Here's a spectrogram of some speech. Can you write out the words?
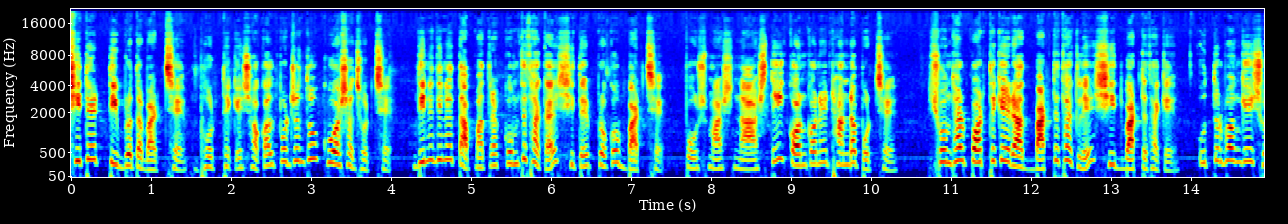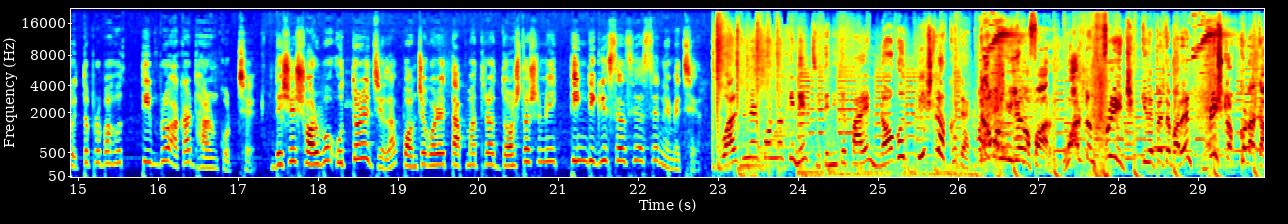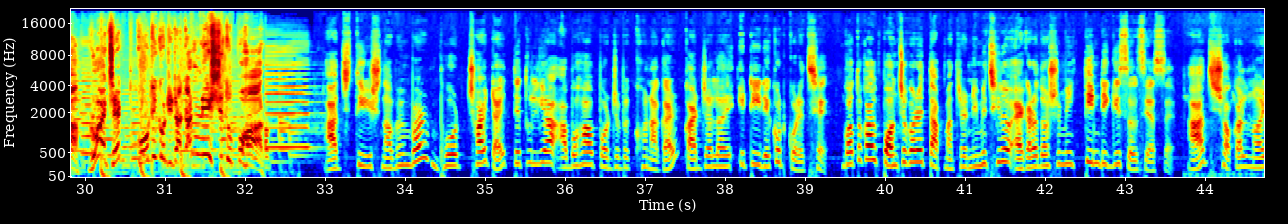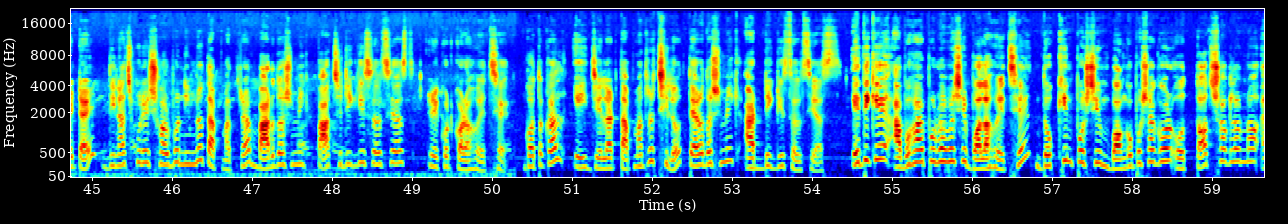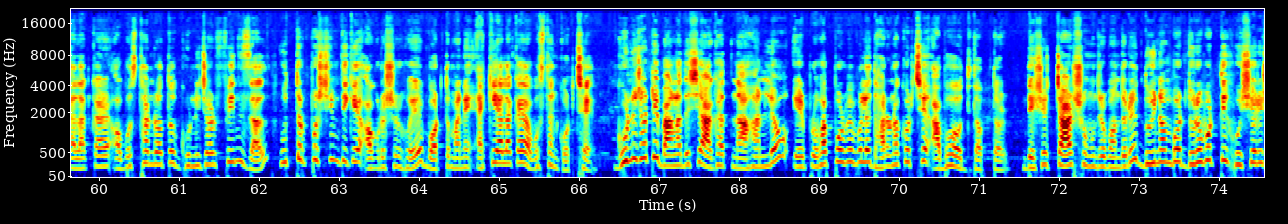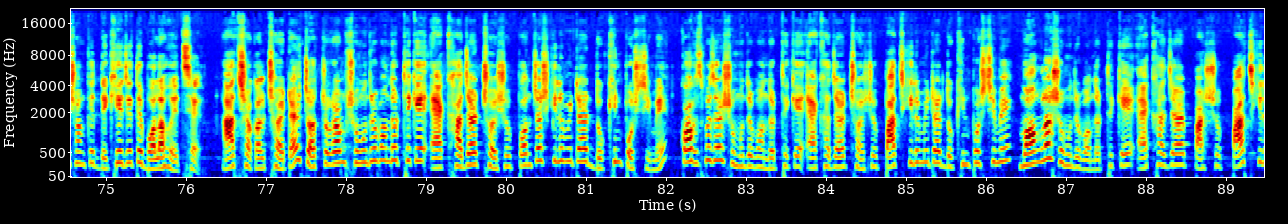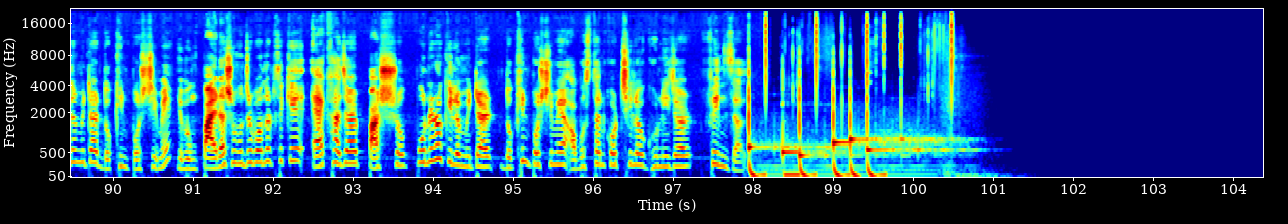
শীতের তীব্রতা বাড়ছে। ভোর থেকে সকাল পর্যন্ত কুয়াশা ঝরছে। দিনে দিনে তাপমাত্রা কমতে থাকায় শীতের প্রকোপ বাড়ছে। পৌষ মাস না আসতেই কনকনে ঠান্ডা পড়ছে। সন্ধ্যার পর থেকে রাত বাড়তে থাকলে শীত বাড়তে থাকে। উত্তরবঙ্গে শৈত্যপ্রবাহ তীব্র আকার ধারণ করছে। দেশের সর্ব উত্তরের জেলা পঞ্চগড়ের তাপমাত্রা দশ দশমিক তিন ডিগ্রি সেলসিয়াসে নেমেছে। ওয়ালটনের পণ্য কিনে জিতে নিতে পারেন নগদ বিশ লক্ষ টাকা। Double million offer Walton fridge কিনে পেতে পারেন বিশ লক্ষ টাকা। রয়েছে কোটি কোটি টাকার নিশ্চিত উপহার। আজ তিরিশ নভেম্বর ভোর ছয়টায় তেঁতুলিয়া আবহাওয়া পর্যবেক্ষণাগার কার্যালয়ে এটি রেকর্ড করেছে। গতকাল পঞ্চগড়ের তাপমাত্রা নেমেছিল এগারো দশমিক তিন ডিগ্রি সেলসিয়াসে। আজ সকাল নয়টায় দিনাজপুরের সর্বনিম্ন তাপমাত্রা বারো দশমিক পাঁচ ডিগ্রি সেলসিয়াস রেকর্ড করা হয়েছে। গতকাল এই জেলার তাপমাত্রা ছিল তেরো দশমিক আট ডিগ্রি সেলসিয়াস। এদিকে আবহাওয়ার পূর্বাভাসে বলা হয়েছে, দক্ষিণ পশ্চিম বঙ্গোপসাগর ও তৎসংলগ্ন এলাকার অবস্থানরত ঘূর্ণিঝড় ফিনজাল উত্তর পশ্চিম দিকে অগ্রসর হয়ে বর্তমানে একই এলাকায় অবস্থান করছে। ঘূর্ণিঝড়টি বাংলাদেশে আঘাত না হানলেও এর প্রভাব পড়বে বলে ধারণা করছে আবহাওয়া অধিদপ্তর। দেশের চার সমুদ্রবন্দরে দুই নম্বর দূরবর্তী হুঁশিয়ারি সংকেত দেখিয়ে যেতে বলা হয়েছে। আজ সকাল ছয়টায় চট্টগ্রাম সমুদ্রবন্দর থেকে এক হাজার ছয়শো পঞ্চাশ কিলোমিটার দক্ষিণ পশ্চিমে, কক্সবাজার সমুদ্রবন্দর থেকে এক হাজার ছয়শো পাঁচ কিলোমিটার দক্ষিণ পশ্চিমে, মংলা সমুদ্রবন্দর থেকে এক হাজার পাঁচশো পাঁচ কিলোমিটার দক্ষিণ পশ্চিমে এবং পায়রা সমুদ্রবন্দর থেকে এক হাজার পাঁচশো পনেরো কিলোমিটার দক্ষিণ পশ্চিমে অবস্থান করছিল ঘূর্ণিঝড় ফিনজাল।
